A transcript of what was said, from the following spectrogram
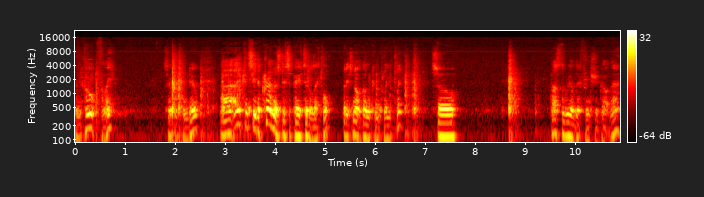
and hopefully see what we can do. Uh, as you can see the crema has dissipated a little but it's not gone completely so that's the real difference you've got there.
